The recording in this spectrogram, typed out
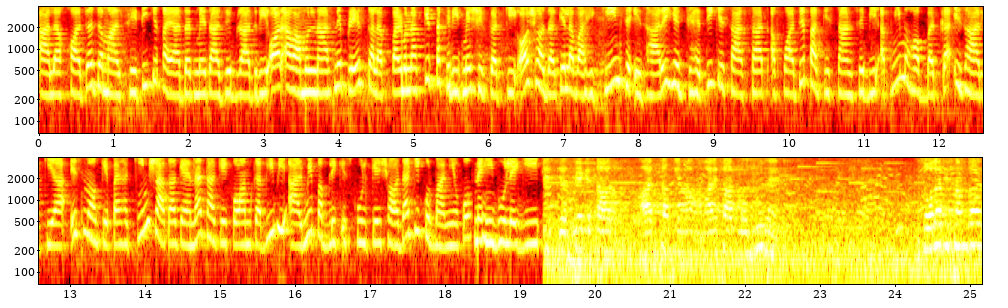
اعلیٰ خواجہ جمال سیٹھی کی قیادت میں تاجر برادری اور عوام الناس نے پریس کلب پر منعقد تقریب میں شرکت کی اور شہداء کے لواحقین سے اظہار یکجہتی کے ساتھ ساتھ افواج پاکستان سے بھی اپنی محبت کا اظہار کیا۔ اس موقع پر حکیم شاہ کا کہنا تھا کہ قوم کبھی بھی آرمی پبلک اسکول کے شہداء کی قربانیوں کو نہیں بھولے گی۔ جذبے کے ساتھ آج سب یہاں ہمارے ساتھ موجود ہیں۔ سولہ دسمبر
